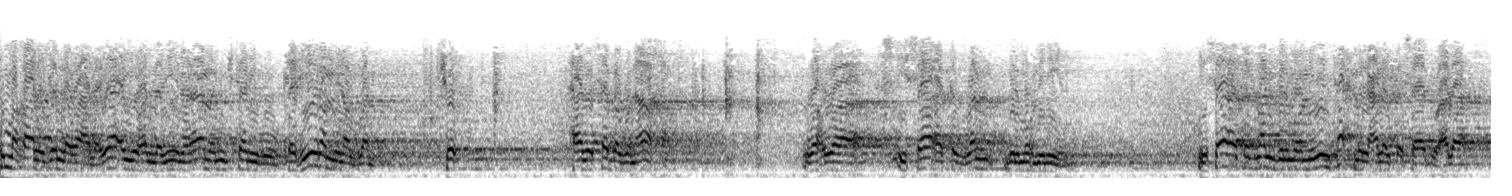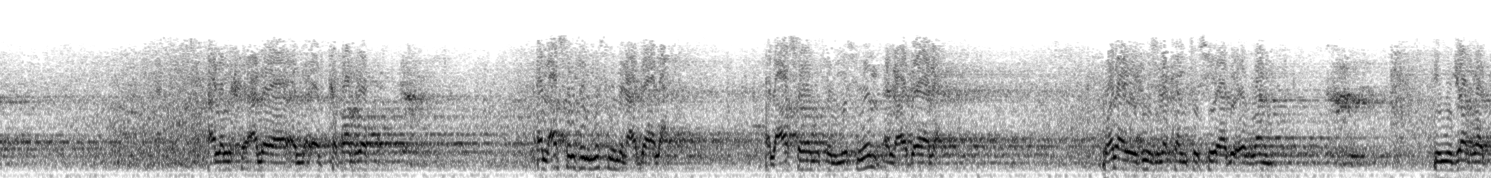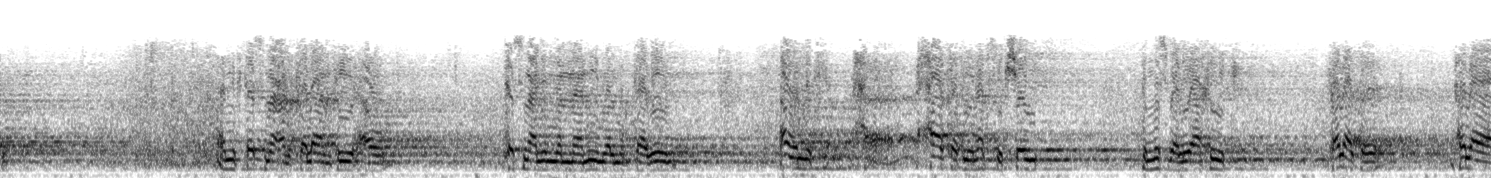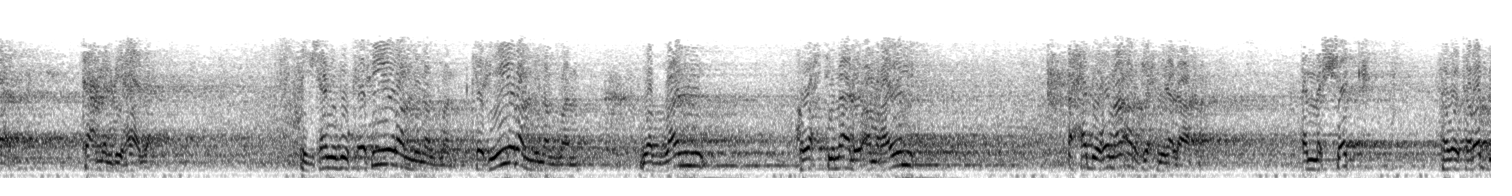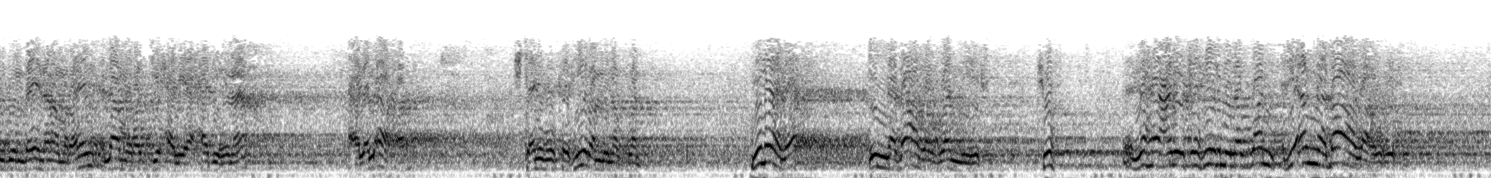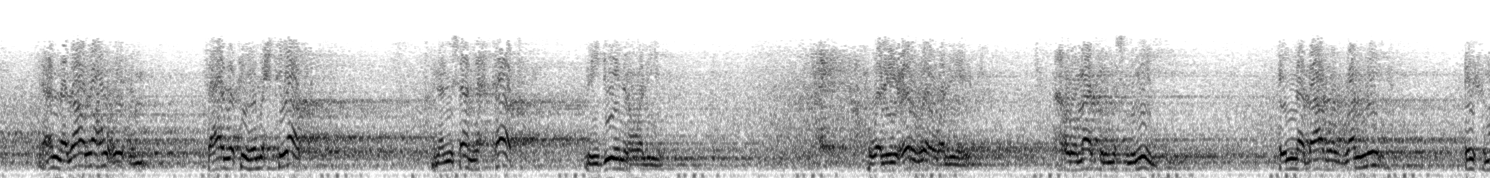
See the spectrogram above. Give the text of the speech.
ثم قال جل وعلا يا أيها الذين آمنوا اجتنبوا كثيرا من الظن. شوف هذا سبب آخر وهو إساءة الظن بالمؤمنين. إساءة الظن بالمؤمنين تحمل على الفساد وعلى على على التفرق. الأصل في المسلم العدالة. الأصل في المسلم العدالة. ولا يجوز لك أن تسيء به الظن. بمجرد أنك تسمع الكلام فيه أو تسمع للنمامين والمغتابين أو أنك حاك في نفسك شيء بالنسبة لأخيك فلا فلا تعمل بهذا. اجتنبوا كثيرا من الظن كثيرا من الظن والظن هو احتمال أمرين أحدهما أرجح من الآخر. أما الشك فهو تردد بين أمرين لا مرجح لأحدهما على الآخر. اجتنبوا كثيرا من الظن. لماذا؟ إن بعض الظن إثم شوف نهى عن الكثير من الظن لأن بعضه إثم. لأن بعضه إثم. فهذا فيه الاحتياط. أن الإنسان يحتاط لدينه ولي ولعرضه ولحرمات المسلمين. إن بعض الظن إثم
